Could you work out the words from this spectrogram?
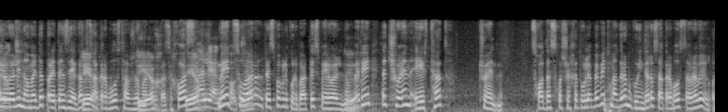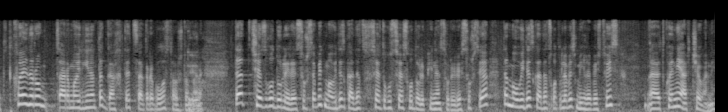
პირველი ნომერი და პრეტენზია გაქვს საკრებულოს თავმჯდომარეობაზე ხო მე ვარ რესპუბლიკური პარტიის პირველი ნომერი და ჩვენ ერთად ჩვენ სხვადასხვა შეხედულებებით, მაგრამ გვინდა რომ საკრებულოს წევრები იყოთ. თქვენ რომ წარმოიდგინოთ და გახდეთ საკრებულოს თავმჯდომარე. და შეზღუდული რესურსებით მოვიდეს გადაწყვეტილების შეზღუდული ფინანსური რესურსია და მოვიდეს გადაწყვეტილების მიღებისთვის თქვენი არჩევანი.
